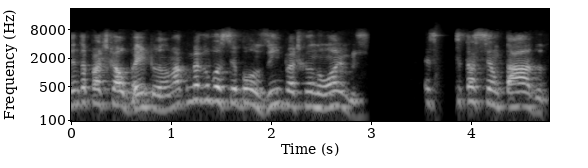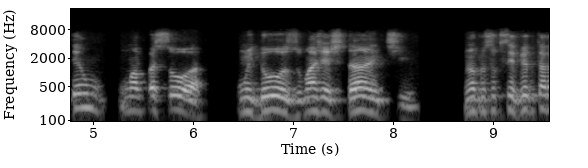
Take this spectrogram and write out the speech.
tenta praticar o bem, pelo mas como é que eu vou ser bonzinho praticando um ônibus? Você está sentado, tem um, uma pessoa um idoso, uma gestante, uma pessoa que você vê que tá,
